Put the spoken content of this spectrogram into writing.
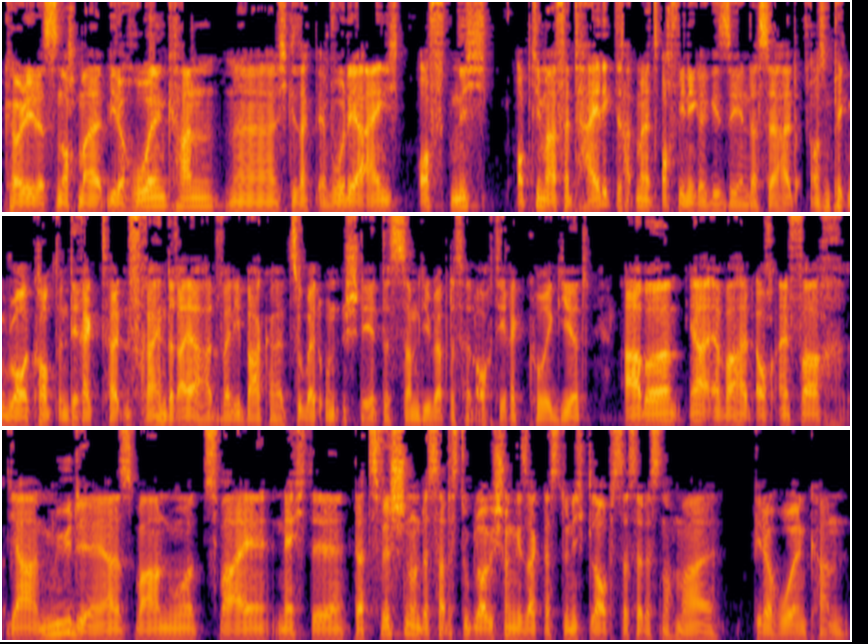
Curry das nochmal wiederholen kann. Äh, habe ich gesagt, er wurde ja eigentlich oft nicht optimal verteidigt. Das hat man jetzt auch weniger gesehen, dass er halt aus dem Pick and Roll kommt und direkt halt einen freien Dreier hat, weil Ibaka halt zu weit unten steht. Das haben die Raptors halt auch direkt korrigiert. Aber ja, er war halt auch einfach ja müde. Ja, es waren nur zwei Nächte dazwischen und das hattest du glaube ich schon gesagt, dass du nicht glaubst, dass er das nochmal wiederholen kann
